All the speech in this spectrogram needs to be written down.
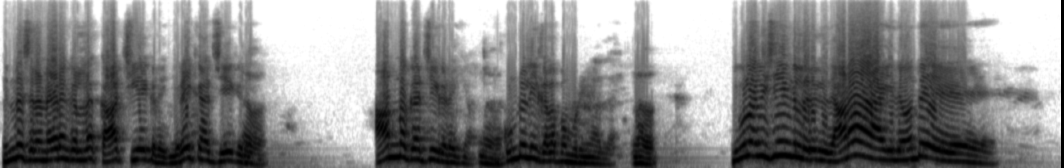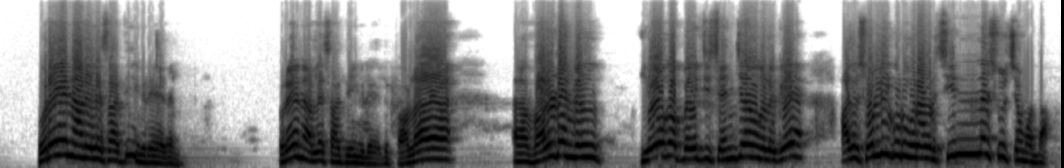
இன்னும் சில நேரங்கள்ல காட்சியே கிடைக்கும். இறை காட்சியே கிடைக்கும். ஆன்ம காட்சியே கிடைக்கும். குண்டலி கலப்ப முடியும் அதுல ஆ. இவ்வளவு விஷயங்கள் இருக்குது. ஆனா இது வந்து ஒரே நாளில சாத்தியம் கிடையாது. ஒரே நாள்ல சாத்தியம் கிடையாது. பல வருடங்கள் யோக பயிற்சி செஞ்சவங்களுக்கு அது சொல்லி கொடுக்குற ஒரு சின்ன சூட்சமம் தான்.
